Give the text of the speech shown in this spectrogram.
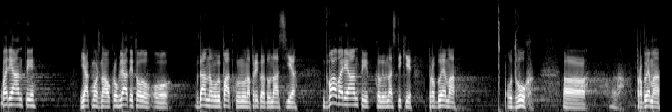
варіанти, як можна округляти, то в даному випадку, ну, наприклад, у нас є два варіанти, коли у нас тільки проблема у двох. Е, проблема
